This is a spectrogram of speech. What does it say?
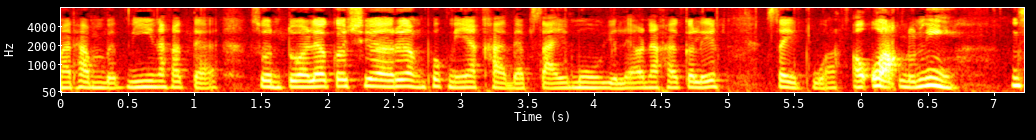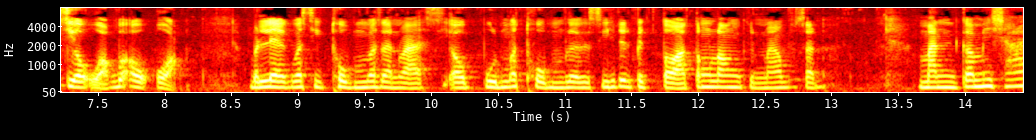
มาทำแบบนี้นะคะ แต่ส่วนตัวแล้วก็เชื่อเรื่องพวกนี้ค่ะแบบสายมูอยู่แล้วนะคะ ก็เลยใส่ผัว เอาออกเดี๋ยวนี้มันเสียวออกว่าเอาออก บันแรกว่าสิถมว่าสันว่าสิเอาปูนมาถมเลยสิที่เป็นต่อต้องล่องขึ้นมาว่าสันมันก็ไม่ใช่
